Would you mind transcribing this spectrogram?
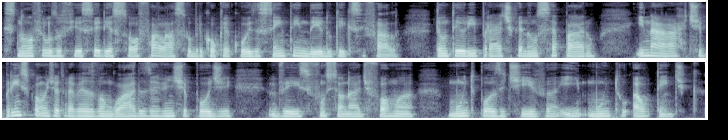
Senão a filosofia seria só falar sobre qualquer coisa sem entender do que, que se fala. Então teoria e prática não se separam. E na arte, principalmente através das vanguardas, a gente pôde ver isso funcionar de forma muito positiva e muito autêntica.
